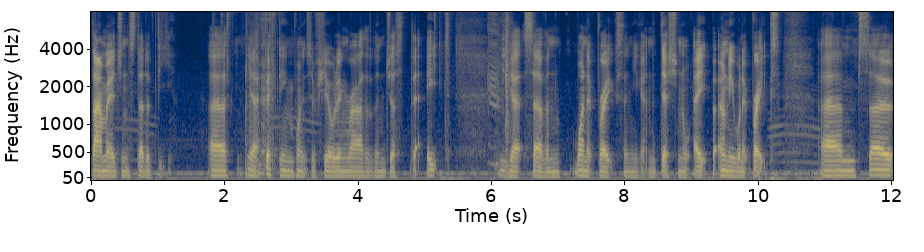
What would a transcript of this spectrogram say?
damage instead of the... Uh, yeah, 15 points of shielding rather than just the 8. You get 7. When it breaks, then you get an additional 8, but only when it breaks. Um, so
